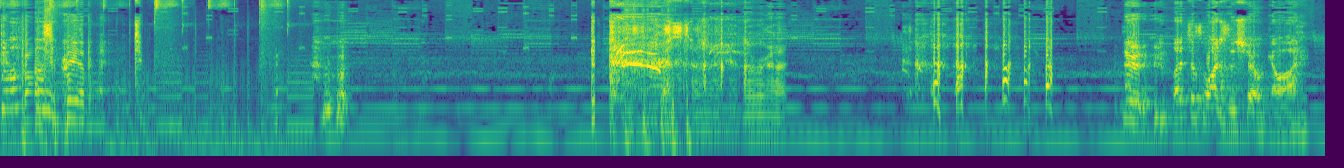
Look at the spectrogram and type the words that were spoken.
Boss, hurry up. Best time I have ever had. Dude, let's just watch the show, go on.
